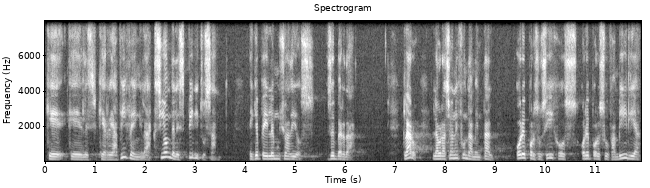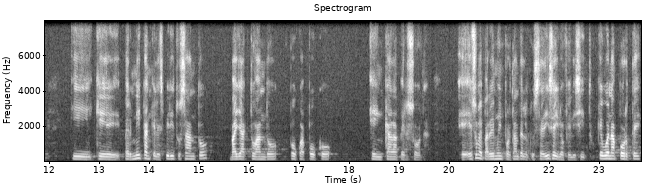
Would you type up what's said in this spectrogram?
que, que, les, que reaviven la acción del Espíritu Santo. Hay que pedirle mucho a Dios, eso es verdad. Claro, la oración es fundamental. Ore por sus hijos, ore por su familia y que permitan que el Espíritu Santo vaya actuando poco a poco en cada persona. Eh, eso me parece muy importante lo que usted dice y lo felicito. Qué buen aporte,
